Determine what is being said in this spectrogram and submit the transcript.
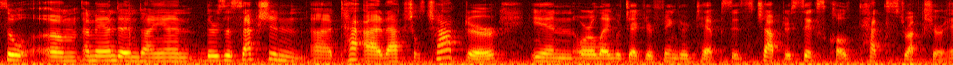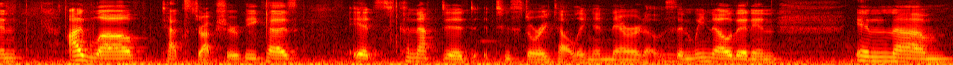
So, um, Amanda and Diane, there's a section, uh, ta- an actual chapter in Oral Language at Your Fingertips. It's chapter six called Text Structure. And I love text structure because it's connected to storytelling and narratives. Mm-hmm. And we know that in in um,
